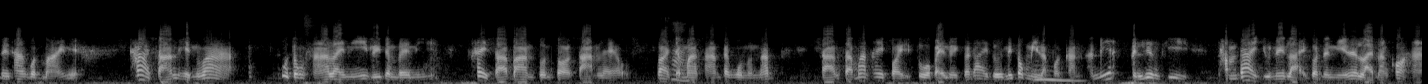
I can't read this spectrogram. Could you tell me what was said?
ในทางกฎหมายเนี่ย ถ้าศาลเห็นว่าผู้ต้องหารายนี้หรือจำเลยนี้ ให้สาบานตนต่อศาลแล้ว ว่าจะมาศาลตะกนนัดศาลสามารถให้ปล่อยตัวไปเลยก็ได้ โดยไม่ต้องมีหลักประกัน อันเนี้ยเป็นเรื่องที่ทำได้อยู่ในหลายกรณีและหลายบางข้อหา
